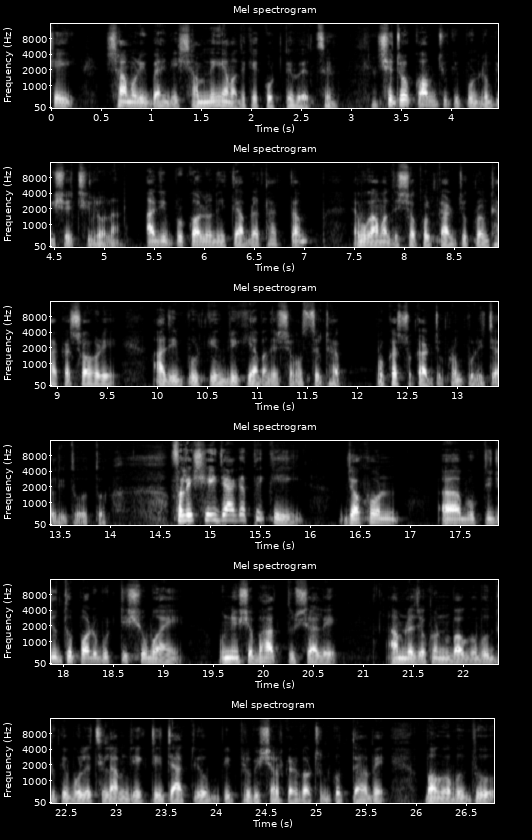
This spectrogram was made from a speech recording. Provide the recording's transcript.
সেই সামরিক বাহিনীর সামনেই আমাদেরকে করতে হয়েছে। সেটাও কম ঝুঁকিপূর্ণ বিষয় ছিল না। আজিমপুর কলোনিতে আমরা থাকতাম এবং আমাদের সকল কার্যক্রম ঢাকা শহরে, আজিমপুর কেন্দ্রিকই আমাদের সমস্ত প্রকাশ্য কার্যক্রম পরিচালিত হতো। ফলে সেই জায়গা থেকেই যখন মুক্তিযুদ্ধ পরবর্তী সময়ে উনিশশো বাহাত্তর সালে আমরা যখন বঙ্গবন্ধুকে বলেছিলাম যে একটি জাতীয় বিপ্লবী সরকার গঠন করতে হবে বঙ্গবন্ধু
